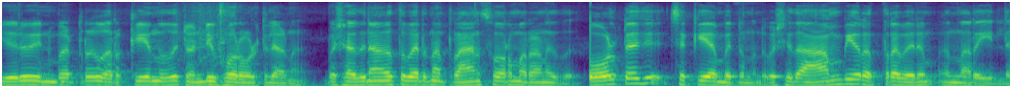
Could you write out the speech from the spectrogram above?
ഈ ഒരു ഇൻവെർട്ടർ വർക്ക് ചെയ്യുന്നത് ട്വന്റി ഫോർ വോൾട്ടിലാണ്. പക്ഷേ അതിനകത്ത് വരുന്ന ട്രാൻസ്ഫോർമറാണ് ഇത്. വോൾട്ടേജ് ചെക്ക് ചെയ്യാൻ പറ്റുന്നുണ്ട്. പക്ഷേ ഇത് ആംബിയർ എത്ര വരും എന്നറിയില്ല.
